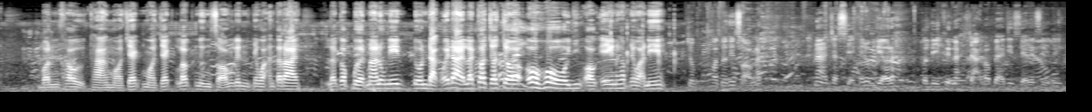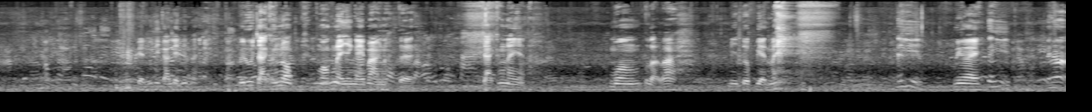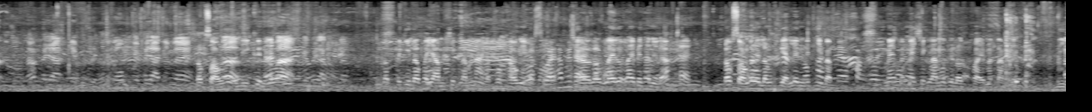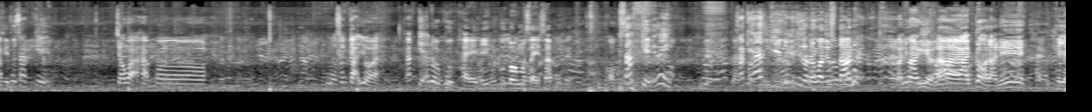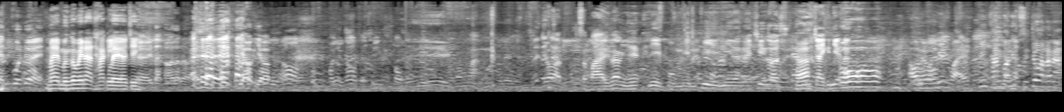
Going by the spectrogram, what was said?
บอลเข้าทางหมอแจ็คหมอแจ็คล็อก1 2 เล่นจังหวะอันตราย แล้วก็เปิดมาลูกนี้โดนดักไว้ได้ แล้วก็จอจอโอ้โห ยิงออกเองนะครับจังหวะนี้จบควอเตอร์ที่2นะน่าจะเสียแค่ลูกเดียวนะก็ดีขึ้นนะจากรอบแรกที่เสียในสี่หนึ่งเปลี่ยนวิธีการเล่นนิดหน่อยไม่รู้จากข้างนอกมองข้างในยังไงบ้างนะแต่จากข้างในอะมองตลอดว่ามีตัวเปลี่ยนไหมเหนื่อยรอบสองถือว่าดีขึ้นเพราะว่า เราเมื่อกี้เราพยายามเช็คล้ำหน้ากับพวกเขาไงสวยครับไม่ใช่ใช่เราไล่ไล่ไปทันอยู่แล้วใช่รอบสองก็เลยลองเปลี่ยนเล่นวิธีแบบไม่ไม่ไม่เช็คล้ำก็คือเราถอยมาต่ำเลยดีขึ้น Aku sakit. Jawab hak ke nak sekat je ah. Sakit lu พู aku. ดไทยนี่กูต้องมาใส่ซับอีก Oh, sakit ni. Sakit hati ni kita dalam Wajistan. Pani mari lah agak lah ni. ขยันพูดด้วยไม่ มึงก็ไม่น่าทักเลยเอาจริง เออตัดออกตัดออกหยอกหยอก ยอดสบายแล้วอย่างนี้นี่ผมเห็นพี่มีรายชื่อก็สนใจกันเยอะโอ้นะเอาอะไรมาวิ่งไหววิ่งทันตอนนี้สุดยอดแล้วนะ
